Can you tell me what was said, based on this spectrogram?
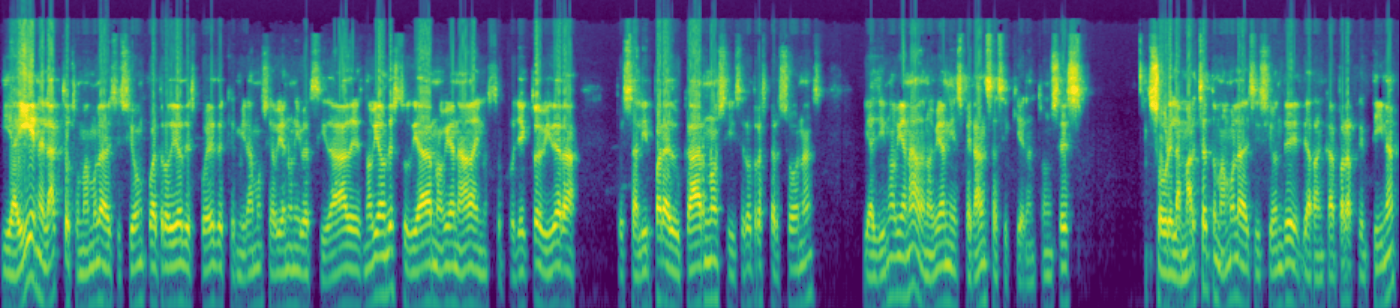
Y ahí en el acto tomamos la decisión cuatro días después de que miramos si habían universidades, no había dónde estudiar, no había nada y nuestro proyecto de vida era pues salir para educarnos y ser otras personas y allí no había nada, no había ni esperanza siquiera. Entonces, sobre la marcha tomamos la decisión de, de arrancar para Argentina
